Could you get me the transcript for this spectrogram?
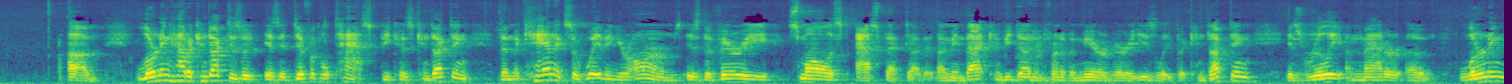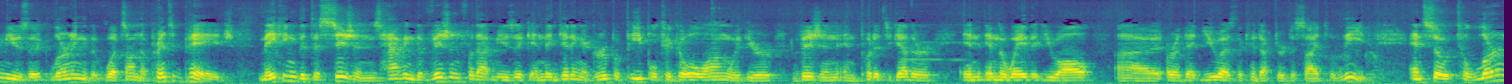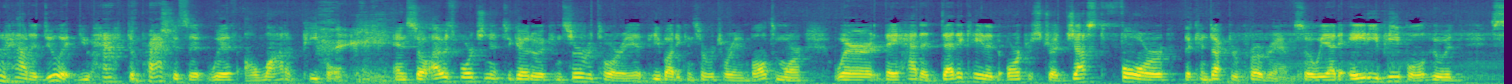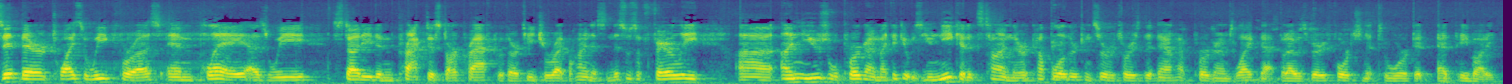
Um, learning how to conduct is a, is a difficult task because conducting the mechanics of waving your arms is the very smallest aspect of it. I mean, that can be done in front of a mirror very easily, but conducting is really a matter of learning music, learning the, what's on the printed page, making the decisions, having the vision for that music, and then getting a group of people to go along with your vision and put it together in, in the way that you all, uh, or that you as the conductor decide to lead. And so to learn how to do it, you have to practice it with a lot of people. And so I was fortunate to go to a conservatory at Peabody Conservatory in Baltimore where they had a dedicated orchestra just for the conductor program. So we had 80 people who would sit there twice a week for us and play as we studied and practiced our craft with our teacher right behind us. And this was a fairly uh, unusual program. I think it was unique at its time. There are a couple other conservatories that now have programs like that, but I was very fortunate to work at, at Peabody.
